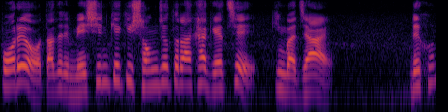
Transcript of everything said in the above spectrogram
পরেও তাদের মেশিনকে কি সংযত রাখা গেছে কিংবা যায়? দেখুন।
